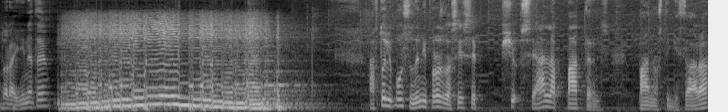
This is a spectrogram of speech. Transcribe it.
τώρα γίνεται αυτό λοιπόν σου δίνει πρόσβαση σε, πιο, σε άλλα patterns πάνω στην κιθάρα.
